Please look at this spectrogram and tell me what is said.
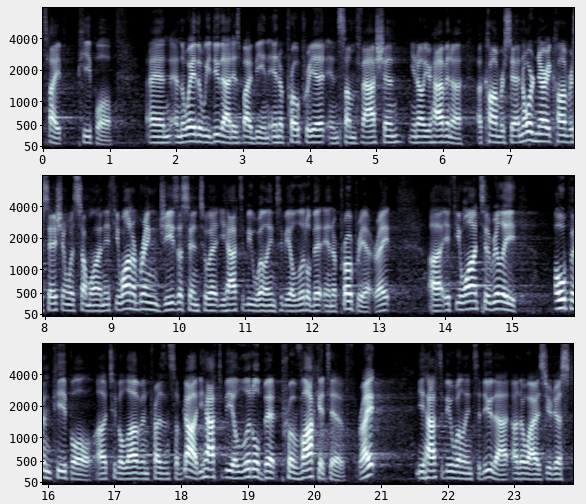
type people. And, and the way that we do that is by being inappropriate in some fashion. You know, you're having a, a conversation, an ordinary conversation with someone. If you want to bring Jesus into it, you have to be willing to be a little bit inappropriate, right? Uh, if you want to really open people uh, to the love and presence of God, you have to be a little bit provocative, right? You have to be willing to do that. Otherwise, you're just,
